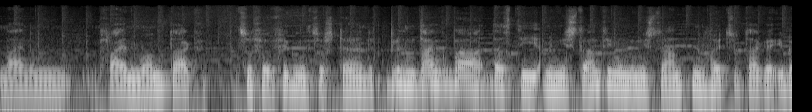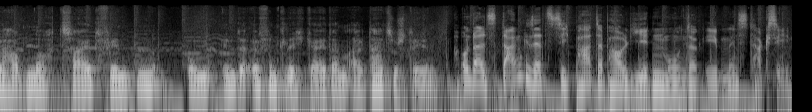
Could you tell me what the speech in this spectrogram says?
meinen freien Montag zur Verfügung zu stellen. Ich bin dankbar, dass die Ministrantinnen und Ministranten heutzutage überhaupt noch Zeit finden, um in der Öffentlichkeit am Altar zu stehen. Und als Dank setzt sich Pater Paul jeden Montag eben ins Taxi.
